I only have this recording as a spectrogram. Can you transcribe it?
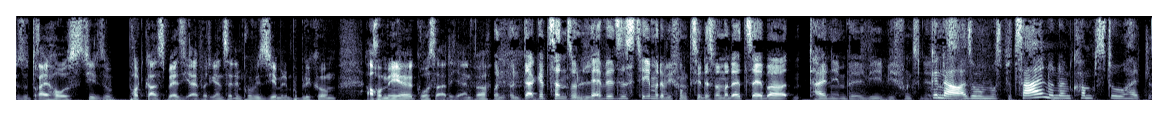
so drei Hosts, die so podcastmäßig einfach die ganze Zeit improvisieren mit dem Publikum. Auch mega großartig einfach. Und, und da gibt es dann so ein Level-System oder wie funktioniert das, wenn man da jetzt selber teilnehmen will? Wie, wie funktioniert Genau, das? also man muss bezahlen und dann kommst du halt,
